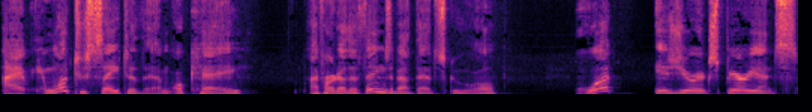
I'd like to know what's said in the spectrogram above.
I, I want to say to them, "Okay, I've heard other things about that school. What is your experience?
